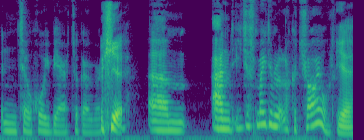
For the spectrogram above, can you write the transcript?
until Højbjerg took over. Yeah. Um, and he just made him look like a child Yeah,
